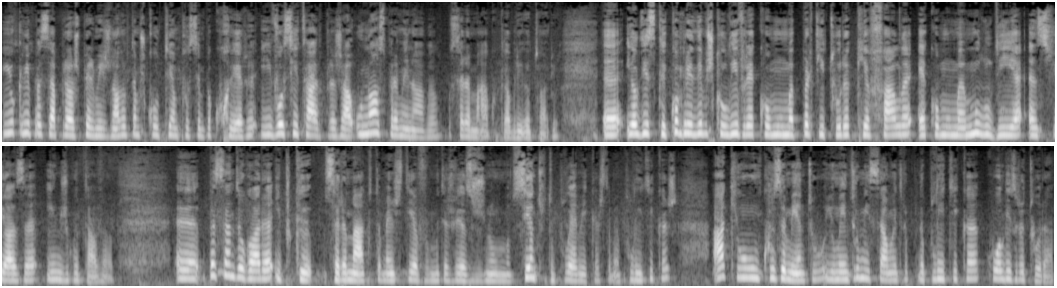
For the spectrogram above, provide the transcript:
E eu queria passar para os prémios Nobel, porque estamos com o tempo sempre a correr, e vou citar para já o nosso prémio Nobel, o Saramago, que é obrigatório. Eh, ele disse que compreendemos que o livro é como uma partitura, que a fala é como uma melodia ansiosa e inesgotável. Uh, passando agora, e porque Saramago também esteve muitas vezes num centro de polémicas também políticas, há aqui um cruzamento e uma intromissão entre a política com a literatura.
